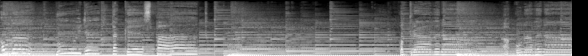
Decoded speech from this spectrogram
ona půjde také spát. Otrávená a unavená.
